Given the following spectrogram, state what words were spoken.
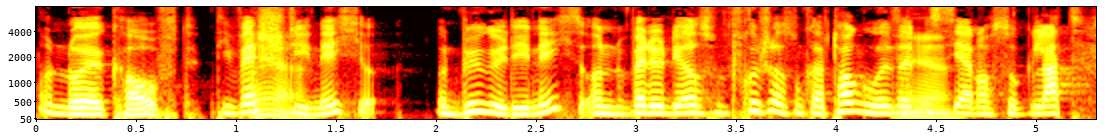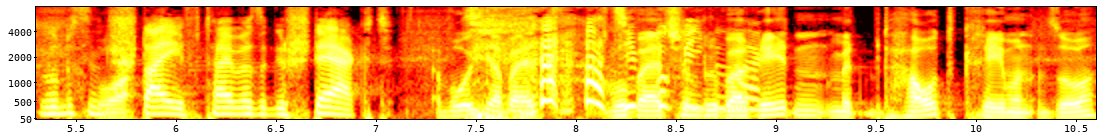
und neue kauft. Die wäscht Ah, ja. die nicht und bügelt die nicht. Und wenn du die aus frisch aus dem Karton holst, dann Ja. ist die ja noch so glatt, so ein bisschen Boah. steif, teilweise gestärkt. Wo ich aber jetzt, wo wir jetzt schon drüber gesagt. reden, mit, mit Hautcreme und so,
